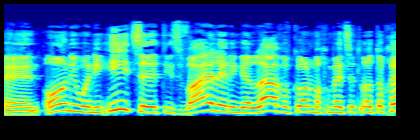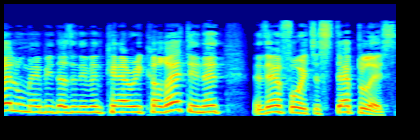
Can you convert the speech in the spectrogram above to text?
and only when he eats it, he's violating a lav of kol machmetzet lo tochelu. Maybe doesn't even carry karet in it, and therefore it's a stepless.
